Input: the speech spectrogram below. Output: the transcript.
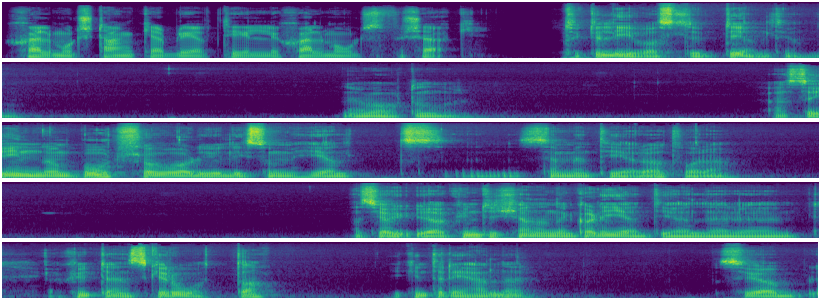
Självmordstankar blev till självmordsförsök. Jag tyckte livet var slut egentligen då. När jag var 18 år. Alltså inombords så var det ju liksom helt eh, cementerat var det. Alltså jag, jag kunde inte känna någon glädje eller eh, jag kunde inte ens gråta. Gick inte det heller. Så jag,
